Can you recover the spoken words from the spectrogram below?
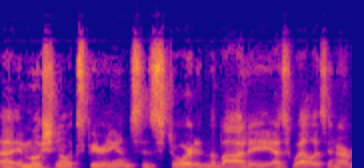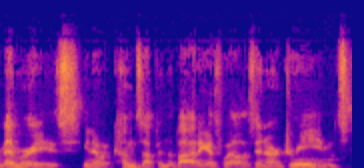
uh, emotional experiences stored in the body as well as in our memories. You know, it comes up in the body as well as in our dreams.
